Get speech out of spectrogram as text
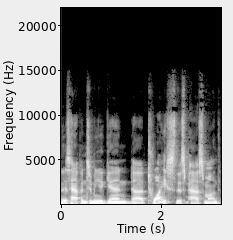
This happened to me again uh, twice this past month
